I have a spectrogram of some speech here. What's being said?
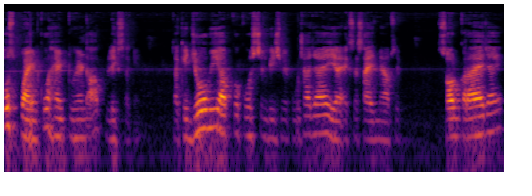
उस पॉइंट को हैंड टू हैंड आप लिख सकें, ताकि जो भी आपको क्वेश्चन बीच में पूछा जाए या एक्सरसाइज में आपसे सॉल्व कराया जाए,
